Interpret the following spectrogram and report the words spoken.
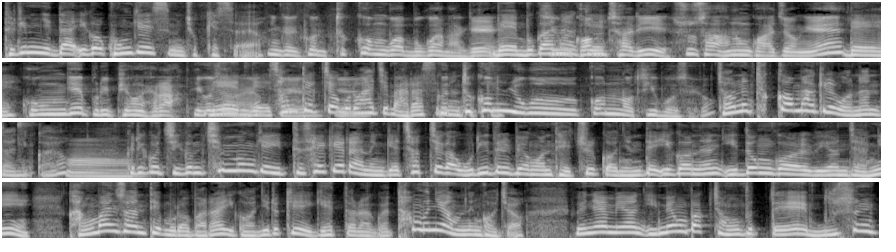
드립니다. 이걸 공개했으면 좋겠어요. 그러니까 그건 특검과 무관하게, 네, 무관하게. 지금 검찰이 수사하는 과정에 네. 공개 브리핑을 해라 이거잖아요. 네, 네. 선택적으로 예, 예. 하지 말았으면. 그 특검 요구건은 어떻게 보세요? 저는 특검 하길 원한다니까요. 어. 그리고 지금 친문 게이트 세 개라는 게 첫째가 우리들 병원 대출 건인데 이거는 이동걸 위원장이 강만수한테 물어봐라 이건 이렇게 얘기했더라고요. 터무니없는 거죠. 왜냐하면 이명박 정부 때 무슨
